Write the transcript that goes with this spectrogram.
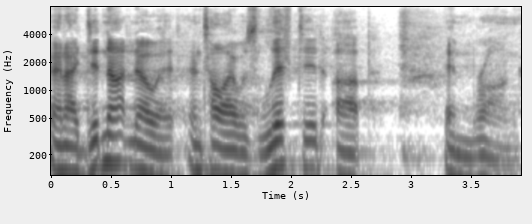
and I did not know it until I was lifted up and wrong.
